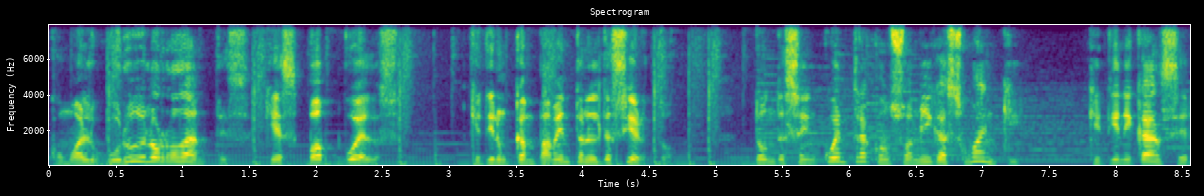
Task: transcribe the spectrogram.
como al gurú de los rodantes, que es Bob Wells, que tiene un campamento en el desierto, donde se encuentra con su amiga Swanky, que tiene cáncer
